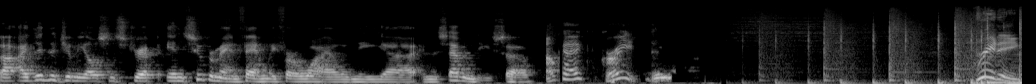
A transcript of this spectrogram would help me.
Uh, I did the Jimmy Olsen strip in Superman Family for a while in the uh, in the seventies. So. Okay, great. Greetings!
